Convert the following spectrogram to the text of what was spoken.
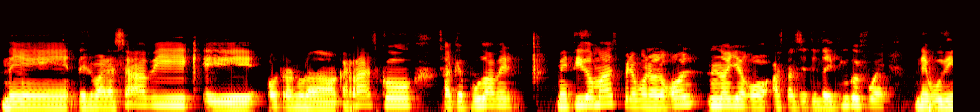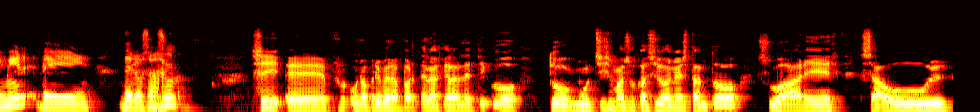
de, del Barasavic, eh, otro anulado a Carrasco. O sea, que pudo haber metido más, pero bueno, el gol no llegó hasta el 75 y fue de Budimir de, de los Asuna. Sí, eh, una primera parte en la que el Atlético tuvo muchísimas ocasiones, tanto Suárez, Saúl,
